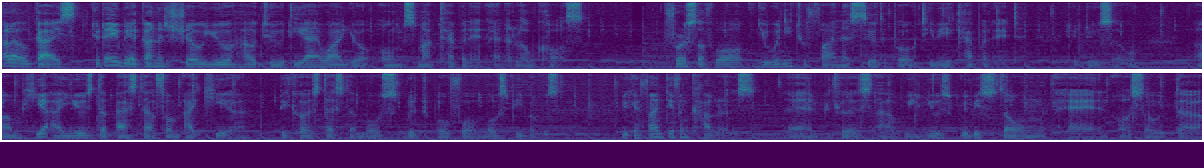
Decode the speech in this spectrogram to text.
Hello guys, today we are gonna show you how to DIY your own smart cabinet at a low cost. First of all, you will need to find a suitable TV cabinet to do so. Um, here I use the Besta from IKEA because that's the most reachable for most people. You can find different colors and because uh, we use Vividstorm and also the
